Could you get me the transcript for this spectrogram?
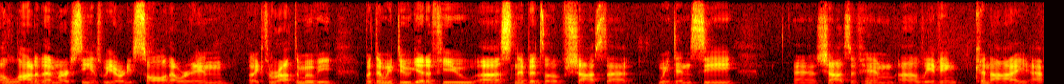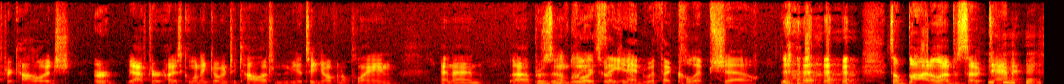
A lot of them are scenes we already saw that were in like throughout the movie, but then we do get a few uh, snippets of shots that we didn't see, and shots of him uh, leaving Kanae after college or after high school and then going to college and you know, taking off on a plane, and then uh, Of presumably in course, they end with a clip show. It's a bottle episode. Damn it!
